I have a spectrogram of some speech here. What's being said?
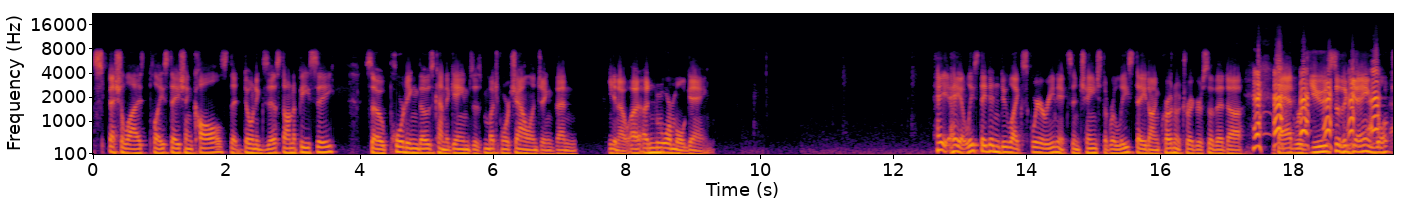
specialized PlayStation calls that don't exist on a PC. So porting those kind of games is much more challenging than, you know, a, a normal game. Hey, hey! At least they didn't do like Square Enix and change the release date on Chrono Trigger so that uh, bad reviews of the game won't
